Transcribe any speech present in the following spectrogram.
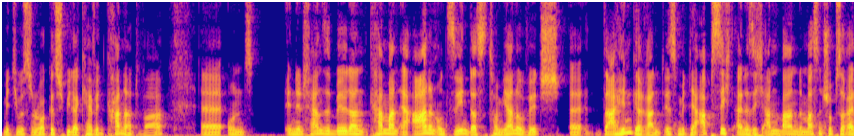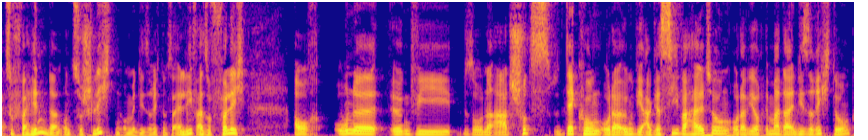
mit Houston Rockets-Spieler Kevin Cunnard war. Äh, und in den Fernsehbildern kann man erahnen und sehen, dass Tomjanovic äh, dahin gerannt ist mit der Absicht, eine sich anbahnende Massenschubserei zu verhindern und zu schlichten, um in diese Richtung zu. Er lief also völlig auch ohne irgendwie so eine Art Schutzdeckung oder irgendwie aggressive Haltung oder wie auch immer da in diese Richtung,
